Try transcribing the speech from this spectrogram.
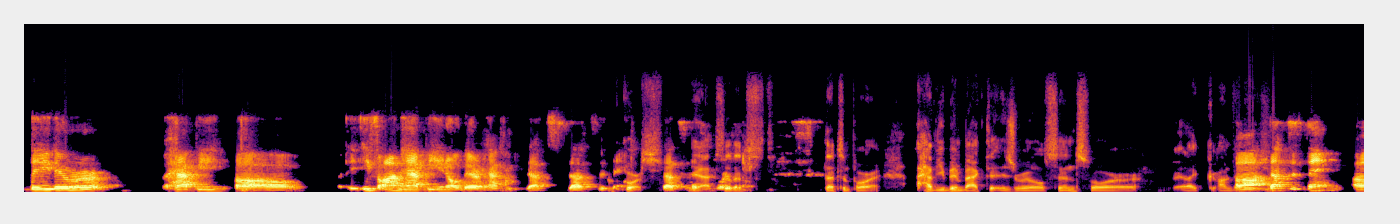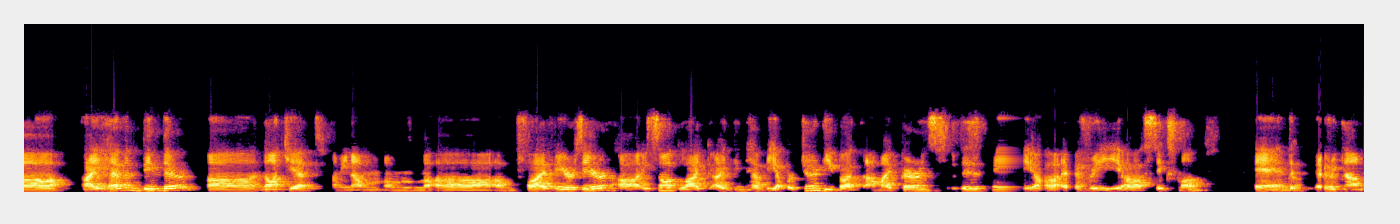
they they were happy. Uh, if I'm happy, you know, they're happy. That's that's the thing. Of course, that's yeah. So that's thing. That's important. Have you been back to Israel since, or? like on uh, that's the thing. Uh, I haven't been there, uh, not yet. I mean, I'm I'm, uh, I'm five years here. Uh, it's not like I didn't have the opportunity, but uh, my parents visit me every six months, and yeah. every time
